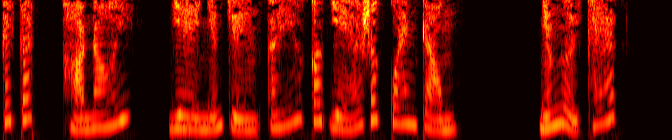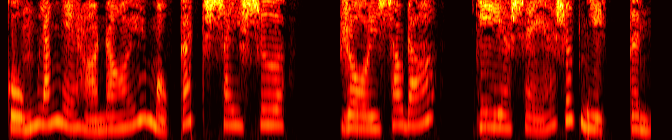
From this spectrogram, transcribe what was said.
Cái cách họ nói về những chuyện ấy có vẻ rất quan trọng. Những người khác cũng lắng nghe họ nói một cách say sưa, rồi sau đó chia sẻ rất nhiệt tình.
